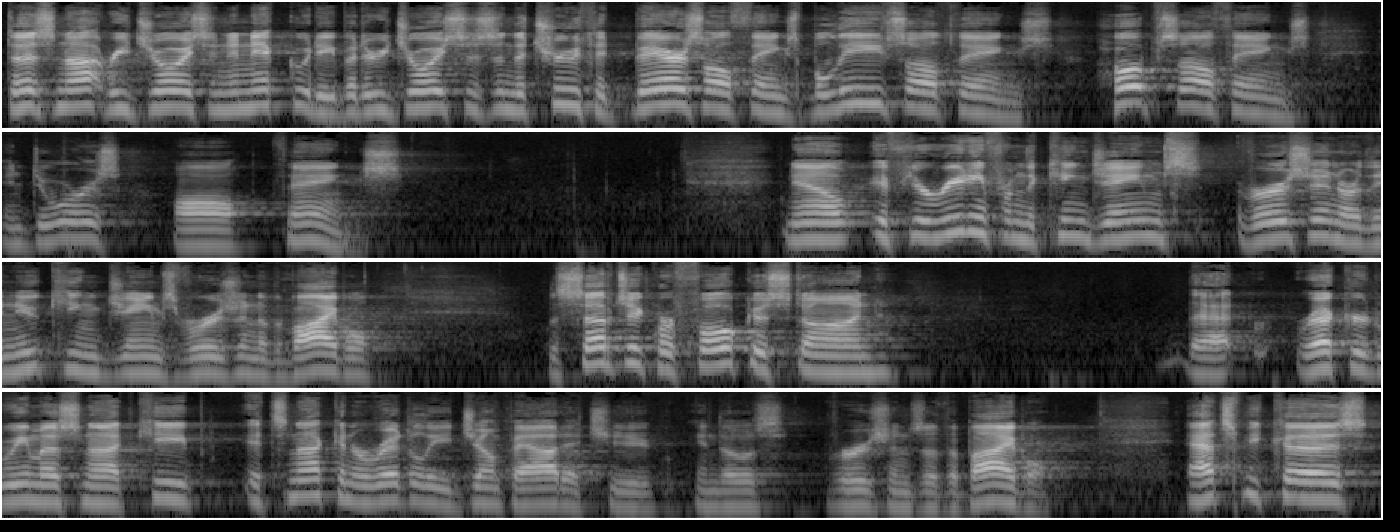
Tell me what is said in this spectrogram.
does not rejoice in iniquity, but rejoices in the truth. It bears all things, believes all things, hopes all things, endures all things. Now, if you're reading from the King James Version or the New King James Version of the Bible, the subject we're focused on, that record we must not keep, it's not going to readily jump out at you in those versions of the Bible. That's because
